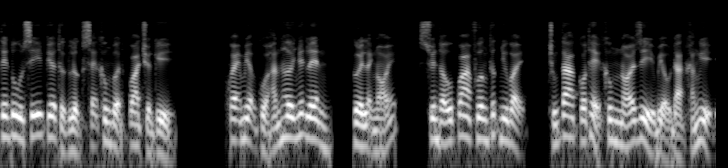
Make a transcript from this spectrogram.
tên tu sĩ kia thực lực sẽ không vượt qua truyền kỳ. Khoe miệng của hắn hơi nhét lên, cười lạnh nói, xuyên thấu qua phương thức như vậy, chúng ta có thể không nói gì biểu đạt kháng nghị.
